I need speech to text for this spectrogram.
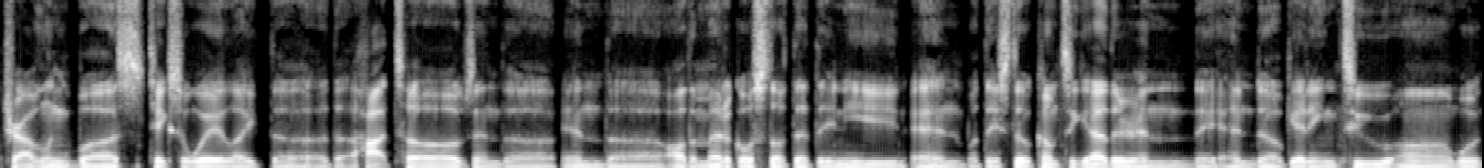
traveling bus. Takes away like the the hot tubs and the and the all the medical stuff that they need. And but they still come together and they end up getting to um what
